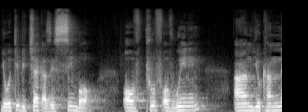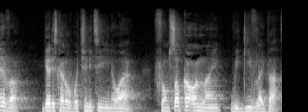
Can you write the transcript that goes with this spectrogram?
You will keep the check as a symbol of proof of winning and you can never get this kind of opportunity in a while. From Sobca Online, we give like that.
